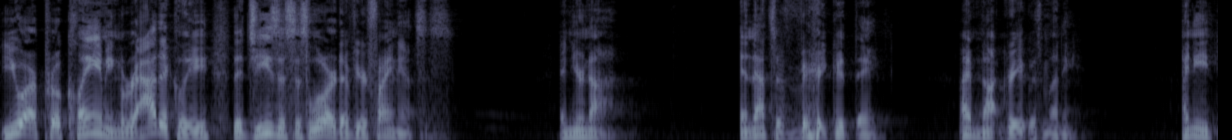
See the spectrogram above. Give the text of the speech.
you are proclaiming radically that Jesus is Lord of your finances. And you're not. And that's a very good thing. I am not great with money. I need,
